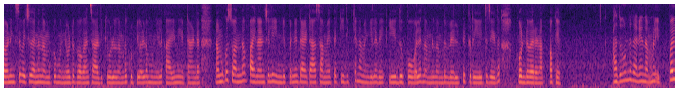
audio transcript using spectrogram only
ഏർണിങ്സ് വെച്ച് തന്നെ നമുക്ക് മുന്നോട്ട് പോകാൻ സാധിക്കുകയുള്ളൂ. നമ്മുടെ കുട്ടികളുടെ മുന്നിൽ കൈ നീട്ടാണ്ട് നമുക്ക് സ്വന്തം ഫൈനാൻഷ്യലി ഇൻഡിപെൻഡന്റ് ആയിട്ട് ആ സമയത്തൊക്കെ ഇരിക്കണമെങ്കിൽ ഇതുപോലെ നമ്മൾ നമ്മുടെ വെൽത്ത് ക്രിയേറ്റ് ചെയ്ത് കൊണ്ടുവരണം. ഓക്കെ? അതുകൊണ്ട് തന്നെ നമ്മൾ ഇപ്പോൾ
